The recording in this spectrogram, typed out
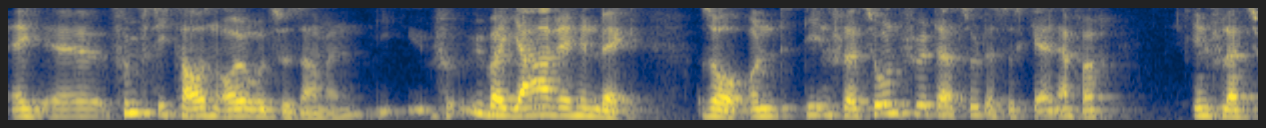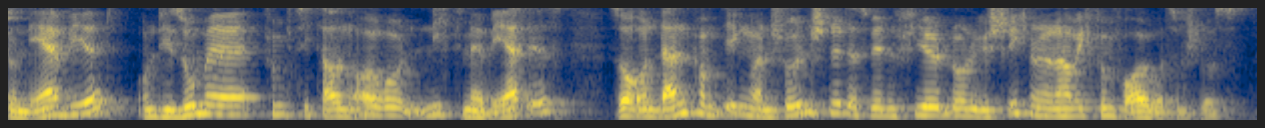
50.000 äh, Euro zusammen, über Jahre hinweg. So, und die Inflation führt dazu, dass das Geld einfach inflationär wird und die Summe 50.000 Euro nichts mehr wert ist. So, und dann kommt irgendwann ein Schuldenschnitt, es werden vier Lohne gestrichen und dann habe ich 5 Euro zum Schluss.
